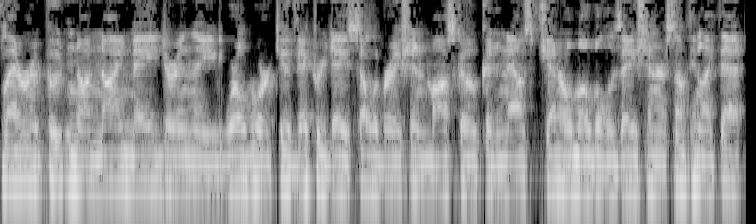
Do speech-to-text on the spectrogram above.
Vladimir Putin on 9 May during the World War II Victory Day celebration in Moscow could announce general mobilization or something like that.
